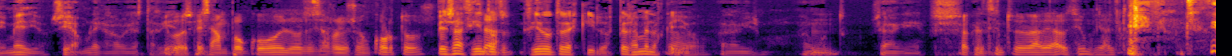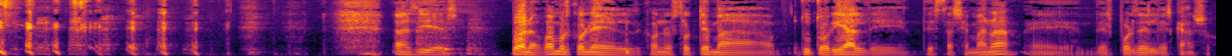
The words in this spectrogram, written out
y medio. Sí, hombre, claro, ya está Sí, bien. sí. pesan poco, los desarrollos son cortos. Pesa O 100 sea, 103 kilos, pesa menos que No. yo ahora mismo. moto. O sea que, o sea, que el centro de gravedad tiene muy alto. así es. Bueno, vamos con el, con nuestro tema tutorial de, esta semana, eh, después del descanso.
